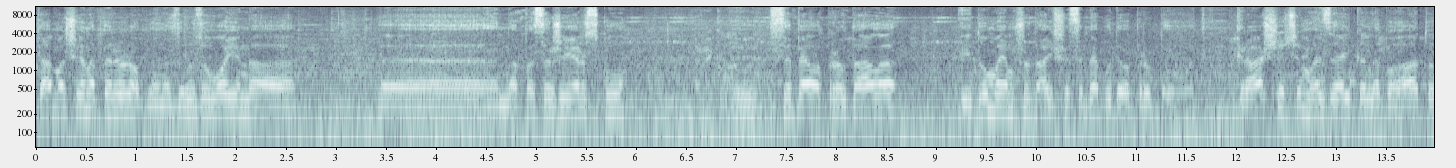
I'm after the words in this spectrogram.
Та машина перероблена з грузової на, е, на пасажирську. Е, Себе оправдала і думаємо, що далі себе буде оправдовувати. Краще, ніж газелька, набагато.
